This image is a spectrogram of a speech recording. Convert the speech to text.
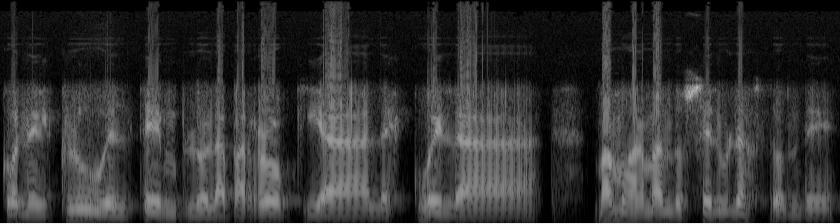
con el club, el templo, la parroquia, la escuela, vamos armando células donde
